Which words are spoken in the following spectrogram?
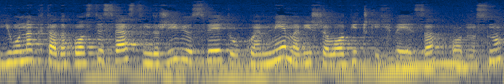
Junak tada postaje svestan da živi u svetu u kojem nema više logičkih veza, odnosno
